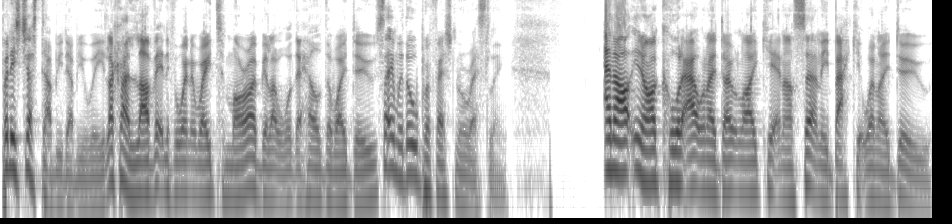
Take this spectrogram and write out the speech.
But it's just WWE. Like I love it, and if it went away tomorrow, I'd be like, what the hell do I do? Same with all professional wrestling. And I'll you know I'll call it out when I don't like it, and I'll certainly back it when I do.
